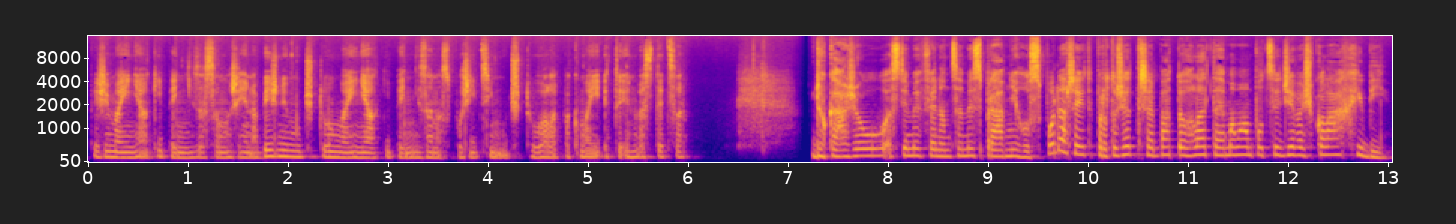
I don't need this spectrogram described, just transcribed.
takže mají nějaký peníze samozřejmě na běžném účtu, mají nějaký peníze na spořícím účtu, ale pak mají i ty investice. Dokážou s těmi financemi správně hospodařit? Protože třeba tohle téma mám pocit, že ve školách chybí.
